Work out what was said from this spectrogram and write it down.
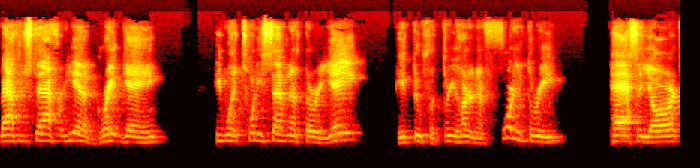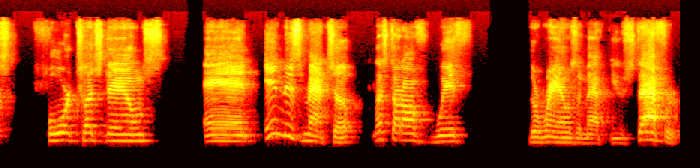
Matthew Stafford, he had a great game. He went 27 of 38. He threw for 343 passing yards, four touchdowns. And in this matchup, let's start off with the Rams and Matthew Stafford.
